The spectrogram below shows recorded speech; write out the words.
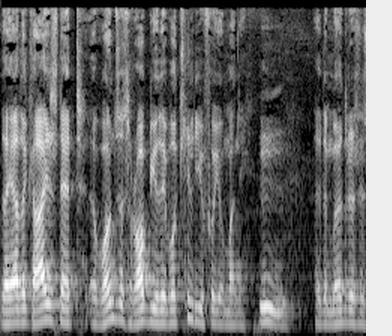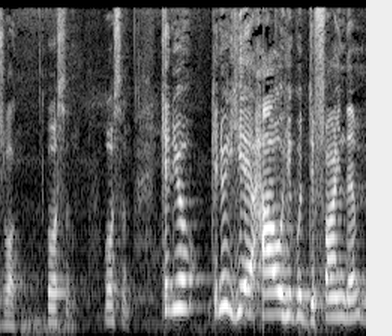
They are the guys that uh, won't just rob you; they will kill you for your money. Mm. They're the murderers as well. Awesome, awesome. Can you can you hear how he could define them?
